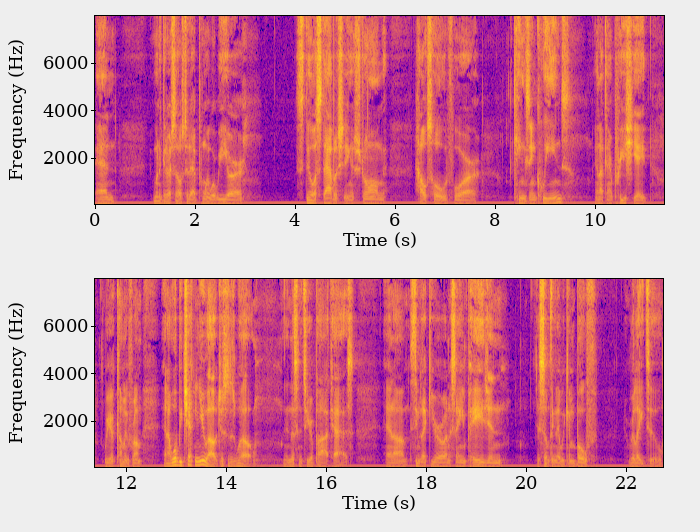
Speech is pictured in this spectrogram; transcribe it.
and we want to get ourselves to that point where we are still establishing a strong household for kings and queens. And I can appreciate where you're coming from. And I will be checking you out just as well and listening to your podcast and um, it seems like you're on the same page, and it's something that we can both relate to.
